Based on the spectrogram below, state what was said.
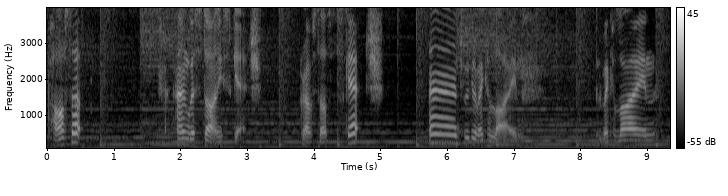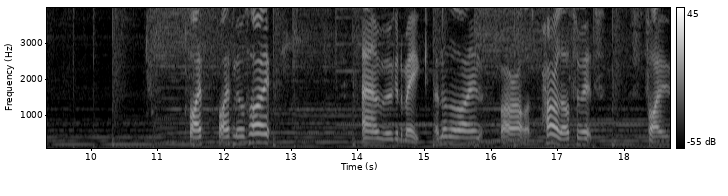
pass up, and we'll start a new sketch. Grab starts a sketch, and we're gonna make a line. Gonna make a line five five mils high, and we're gonna make another line far out that's parallel to it, five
